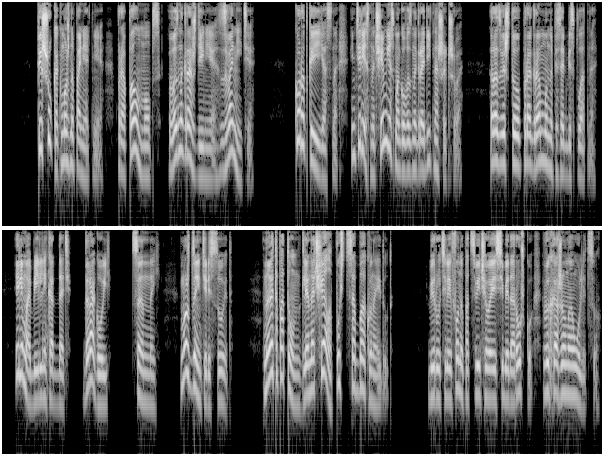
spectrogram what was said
Пишу как можно понятнее. Пропал мопс. Вознаграждение. Звоните. Коротко и ясно. Интересно, чем я смогу вознаградить нашедшего? Разве что программу написать бесплатно. Или мобильник отдать. Дорогой. Ценный. Может, заинтересует. Но это потом, для начала пусть собаку найдут. Беру телефон и, подсвечивая себе дорожку, выхожу на улицу.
